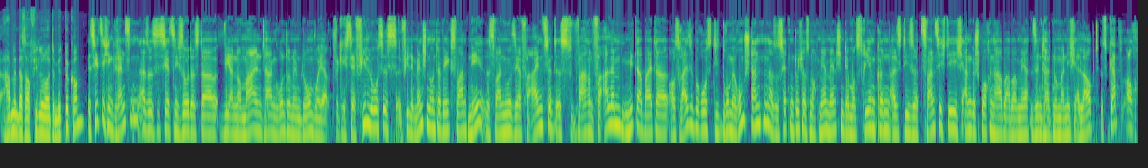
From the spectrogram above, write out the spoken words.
Haben denn das auch viele Leute mitbekommen? Es hielt sich in Grenzen. Also es ist jetzt nicht so, dass da wie an normalen Tagen rund um den Dom, wo ja wirklich sehr viel los ist, viele Menschen unterwegs waren. Nee, es war nur sehr vereinzelt. Es waren vor allem Mitarbeiter aus Reisebüros, die drumherum standen. Also es hätten durchaus noch mehr Menschen demonstrieren können als diese 20, die ich angesprochen habe, aber mehr sind halt nun mal nicht erlaubt. Es gab auch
